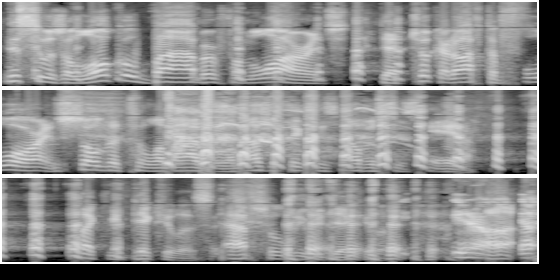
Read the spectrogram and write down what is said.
this was a local barber from Lawrence that took it off the floor and sold it to Lamazo. Lamazo thinks it's Elvis's hair. Like ridiculous, absolutely ridiculous. you know uh,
